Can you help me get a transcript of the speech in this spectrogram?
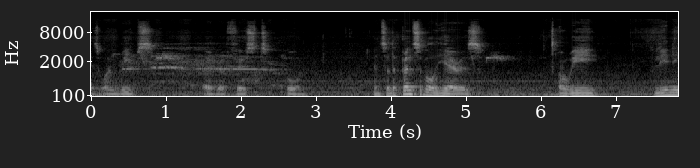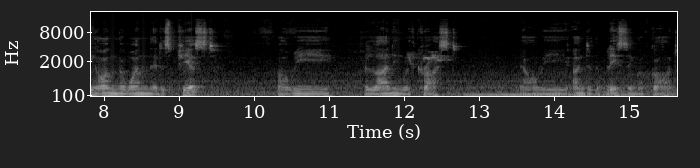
as one weeps over a firstborn. And so the principle here is are we leaning on the one that is pierced? Are we aligning with Christ? Are we under the blessing of God?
